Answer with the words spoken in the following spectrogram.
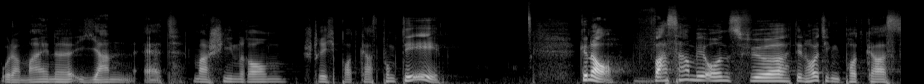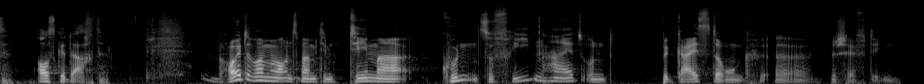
oder meine jan at maschinenraum-podcast.de. Genau. Was haben wir uns für den heutigen Podcast ausgedacht? Heute wollen wir uns mal mit dem Thema Kundenzufriedenheit und Begeisterung äh, beschäftigen.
